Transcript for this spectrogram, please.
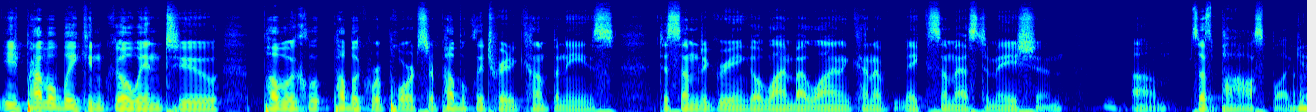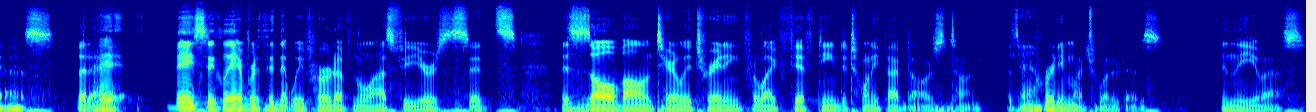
you probably can go into public public reports or publicly traded companies to some degree and go line by line and kind of make some estimation. Um, so that's possible, I guess. But I, basically, everything that we've heard of in the last few years, it's this is all voluntarily trading for like fifteen to twenty five dollars a ton. That's Yeah. pretty much what it is in the U.S.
